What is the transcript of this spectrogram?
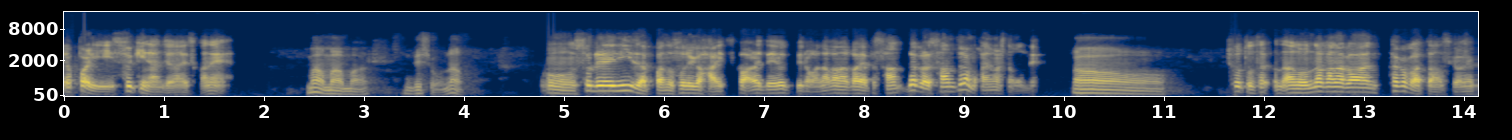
やっぱり好きなんじゃないですかね。まあまあまあ、でしょうな。うん、それに雑把のそれがはい使われてるっていうのがなかなかやっぱサン、だからサントラも買いましたもんね。ああ、ちょっとた、あの、なかなか高かったんですけどね。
